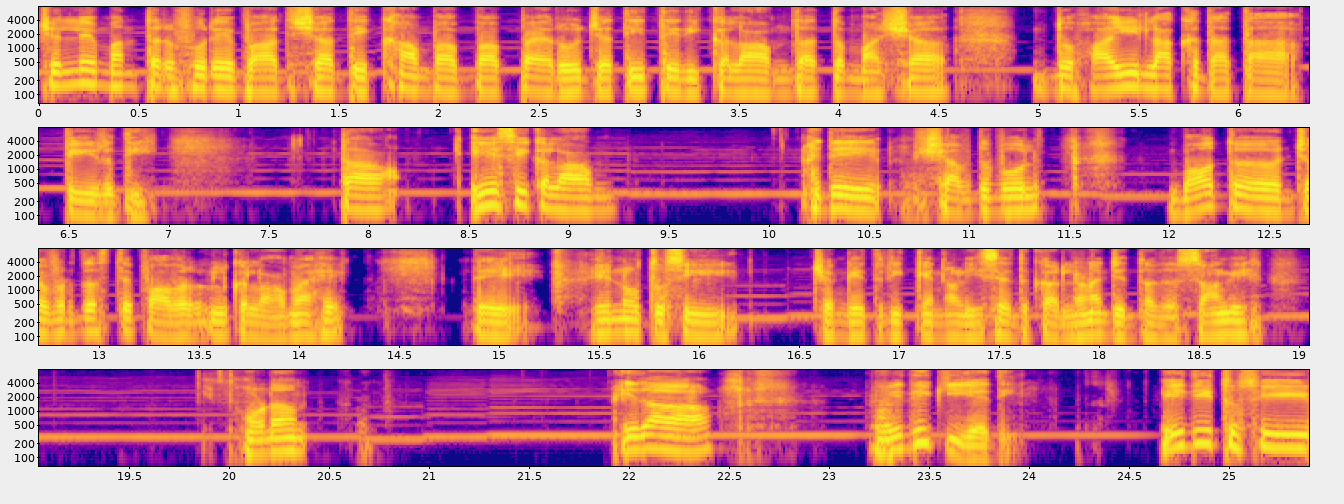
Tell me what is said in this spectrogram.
ਚੱਲੇ ਮੰਤਰ ਫੁਰੇ ਬਾਦਸ਼ਾਹ, ਦੇਖਾਂ ਬਾਬਾ ਭੈਰੋ ਜਤੀ ਤੇਰੀ ਕਲਾਮ ਦਾ ਤਮਾਸ਼ਾ, ਦੁਹਾਈ ਲੱਖ ਦਾ ਦਾਤਾ ਪੀਰ ਦੀ। ਤਾਂ ਇਹ ਸੀ ਕਲਾਮ, ਇਹਦੇ ਸ਼ਬਦ ਬੋਲ। ਬਹੁਤ ਜ਼ਬਰਦਸਤ ਤੇ ਪਾਵਰਫੁਲ ਕਲਾਮ ਹੈ ਇਹ। ਤੇ ਇਹਨੂੰ ਤੁਸੀਂ ਚੰਗੇ ਤਰੀਕੇ ਨਾਲ ਹੀ ਸਿੱਧ ਕਰ ਲੈਣਾ, ਜਿੱਦਾਂ ਦੱਸਾਂਗੇ। ਹੁਣ ਇਹਦਾ ਵਿਧੀ ਕੀ ਹੈ ਦੀ ਇਹਦੀ ਤੁਸੀਂ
